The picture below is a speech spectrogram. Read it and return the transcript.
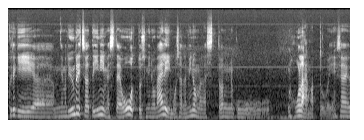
kuidagi äh, niimoodi ümbritsevate inimeste ootus minu välimusele minu meelest on nagu noh, olematu või see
